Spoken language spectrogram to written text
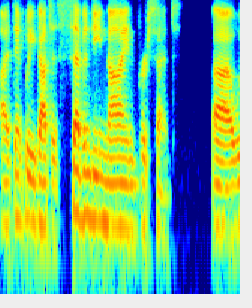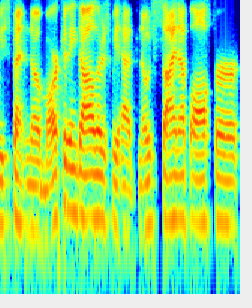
I think we got to 79%. Uh, we spent no marketing dollars. We had no sign up offer.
